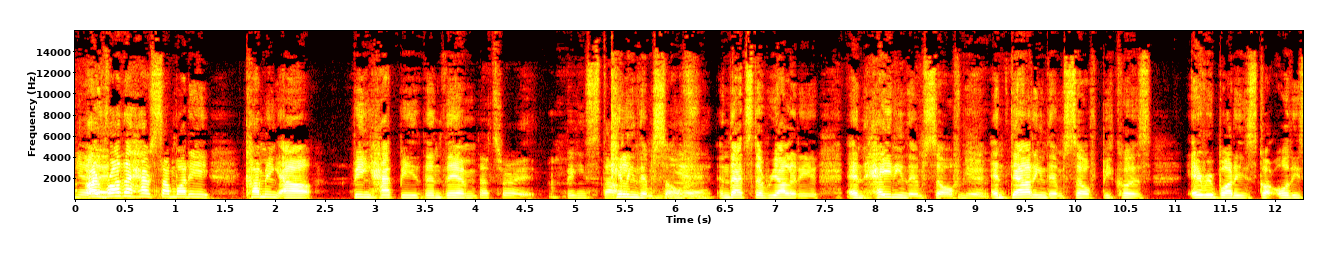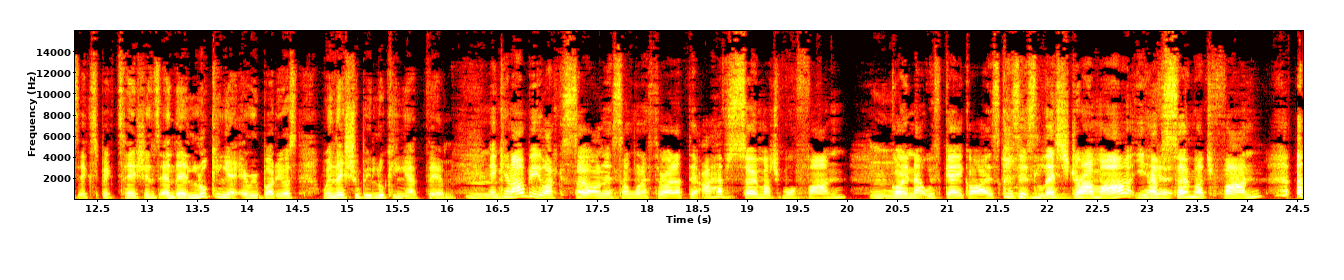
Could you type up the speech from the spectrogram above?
Yeah. I'd rather have somebody coming out being happy than them That's right. being stuck. killing themselves, Yeah. and that's the reality. And hating themselves Yeah. and doubting themselves because everybody's got all these expectations and they're looking at everybody else when they should be looking at them. Mm. And can I be like so honest? I'm gonna throw it out there. I have so much more fun mm. going out with gay guys because there's less drama. You have Yeah. so much fun.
